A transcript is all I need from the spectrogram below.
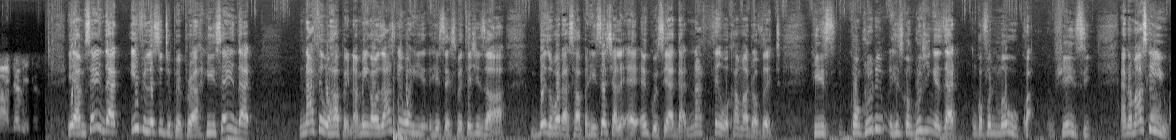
Yeah, David. Yeah, I'm saying that if you listen to Pepra, he's saying that nothing will happen. I mean, I was asking what he, his expectations are based on what has happened. He says, "Charlie eh, that nothing will come out of it." He's concluding. His conclusion is that and I'm asking you,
